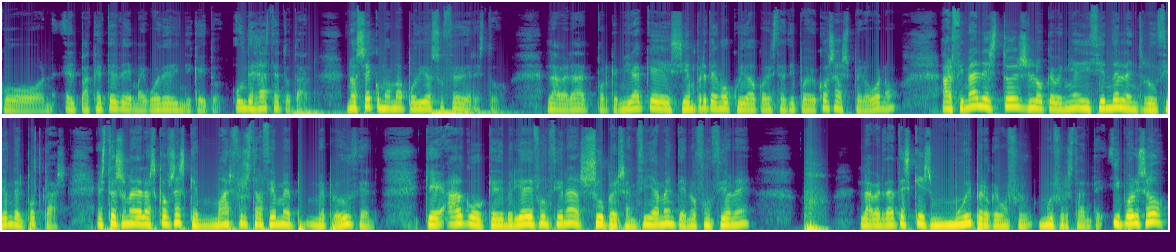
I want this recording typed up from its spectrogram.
con el paquete de My Indicator. Un desastre total. No sé cómo me ha podido suceder esto, la verdad, porque mira que siempre tengo cuidado con este tipo de cosas, pero bueno, al final esto es lo que venía diciendo en la introducción del podcast. Esto es una de las causas que más frustración me, producen. Que algo que debería de funcionar súper sencillamente no funcione, la verdad es que es muy, pero que muy frustrante. Y por eso,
